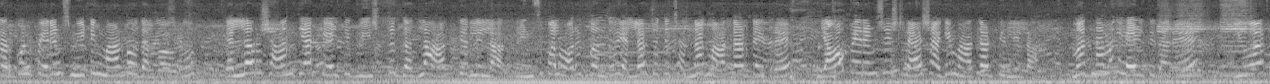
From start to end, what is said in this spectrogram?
ಕರ್ಕೊಂಡು ಪೇರೆಂಟ್ಸ್ ಮೀಟಿಂಗ್ ಮಾಡ್ಬೋದಲ್ವಾ ಅವರು? ಎಲ್ಲರೂ ಶಾಂತಿಯಾಗಿ ಕೇಳ್ತಿದ್ವಿ, ಇಷ್ಟು ಗದ್ದಲ ಆಗ್ತಿರ್ಲಿಲ್ಲ. ಪ್ರಿನ್ಸಿಪಲ್ ಹೊರಗೆ ಬಂದು ಎಲ್ಲರ ಜೊತೆ ಚೆನ್ನಾಗಿ ಮಾತಾಡ್ತಾ ಇದ್ರೆ ಯಾವ ಪೇರೆಂಟ್ಸ್ ರ್ಯಾಶ್ ಆಗಿ ಮಾತಾಡ್ತಿರ್ಲಿಲ್ಲ. ಮತ್ತು ನಮಗೆ ಹೇಳ್ತಿದ್ದಾರೆ your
